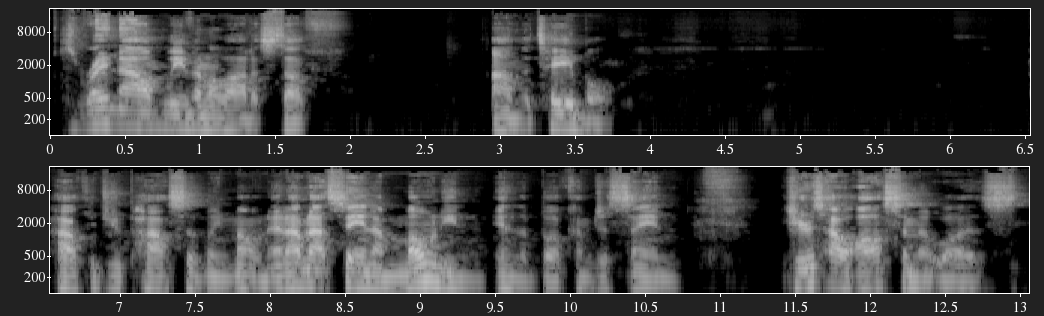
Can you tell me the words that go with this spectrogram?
Because right now I'm leaving a lot of stuff on the table. How could you possibly moan? And I'm not saying I'm moaning in the book. I'm just saying, here's how awesome it was.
